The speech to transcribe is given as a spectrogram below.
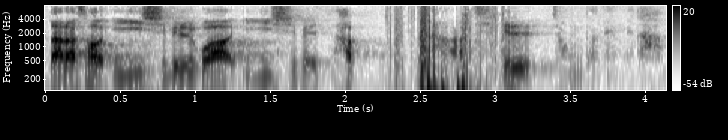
따라서 21과 20의 합 41 정답입니다.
